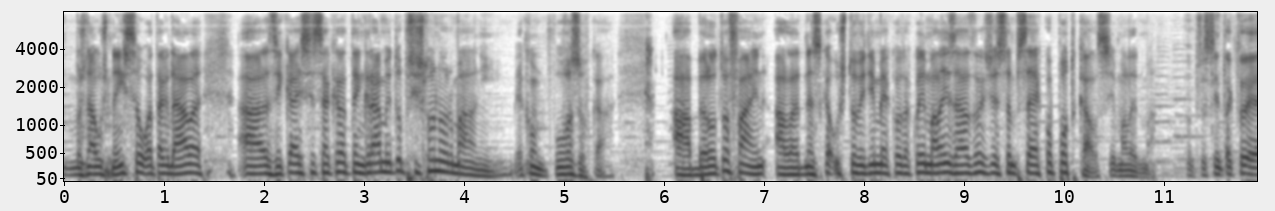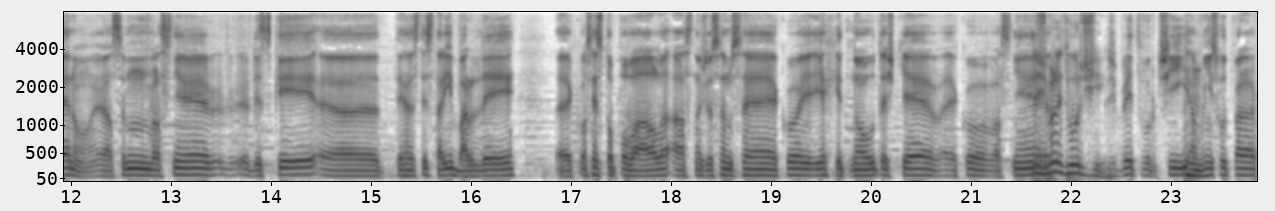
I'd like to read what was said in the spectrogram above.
možná už nejsou a tak dále. A říkají si, sakra, tenkrát mi to přišlo normální, jako v úvozovkách. A bylo to fajn, ale dneska už to vidím jako takový malý zázrak, že jsem se jako potkal s těma lidma. No přesně tak to je, no. Já jsem vlastně vždycky uh, tyhle ty starý bardy vlastně stopoval a snažil jsem se jako je chytnout ještě jako vlastně... Když byli tvůrčí. Když byli tvůrčí hmm. a oni jsou tvrdá,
